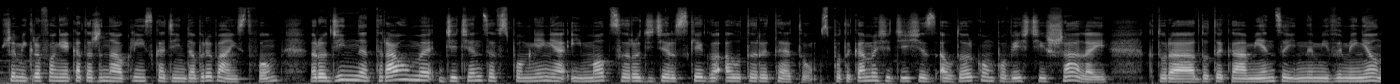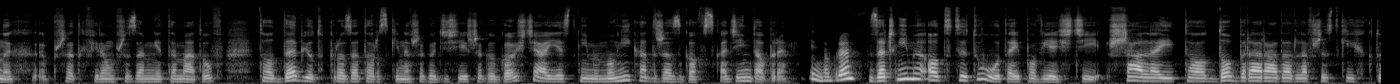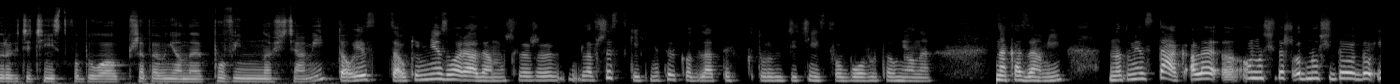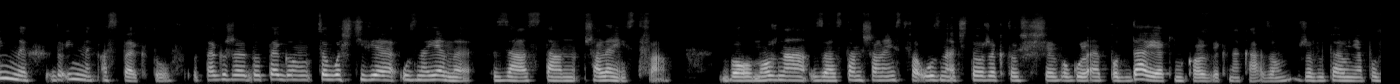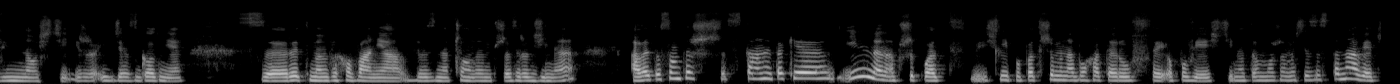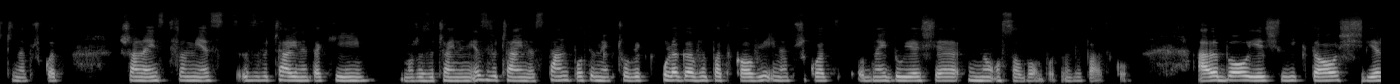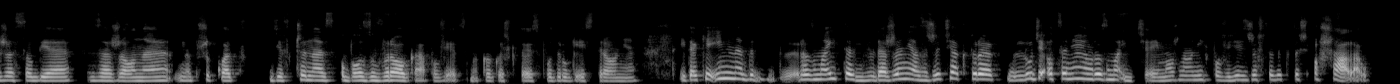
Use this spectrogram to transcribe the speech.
Przy mikrofonie Katarzyna Oklińska. Dzień dobry Państwu. Rodzinne traumy, dziecięce wspomnienia i moc rodzicielskiego autorytetu. Spotykamy się dziś z autorką powieści Szalej, która dotyka między innymi wymienionych przed chwilą przeze mnie tematów. To debiut prozatorski naszego dzisiejszego gościa, a jest nim Monika Drzazgowska. Dzień dobry. Dzień dobry. Zacznijmy od tytułu tej powieści. Szalej to dobra rada dla wszystkich, których dzieciństwo było przepełnione powinnościami powinnościami? To jest całkiem niezła rada. Myślę, że dla wszystkich, nie tylko dla tych, których dzieciństwo było wypełnione nakazami. Natomiast tak, ale ono się też odnosi do, do, innych, do innych aspektów, także do tego, co właściwie uznajemy za stan szaleństwa bo można za stan szaleństwa uznać to, że ktoś się w ogóle poddaje jakimkolwiek nakazom, że wypełnia powinności i że idzie zgodnie z rytmem wychowania wyznaczonym przez rodzinę, ale to są też stany takie inne, na przykład jeśli popatrzymy na bohaterów tej opowieści, no to możemy się zastanawiać, czy na przykład szaleństwem jest zwyczajny taki, może zwyczajny, niezwyczajny stan po tym, jak człowiek ulega wypadkowi i na przykład odnajduje się inną osobą po tym wypadku. Albo jeśli ktoś bierze sobie za żonę na przykład dziewczynę z obozu wroga, powiedzmy, kogoś, kto jest po drugiej stronie. I takie inne rozmaite wydarzenia z życia, które ludzie oceniają rozmaicie i można o nich powiedzieć, że wtedy ktoś oszalał.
